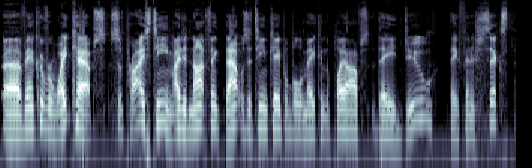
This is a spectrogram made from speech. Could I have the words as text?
uh, Vancouver Whitecaps surprise team. I did not think that was a team capable of making the playoffs. They do. They finished sixth,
